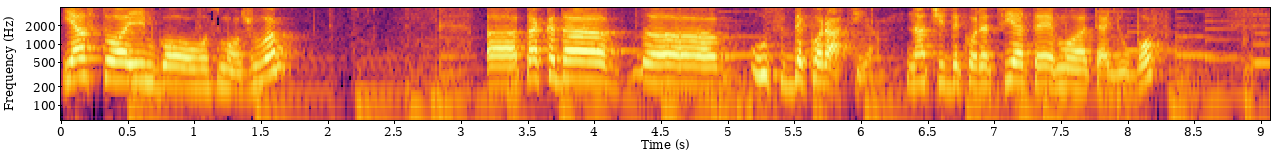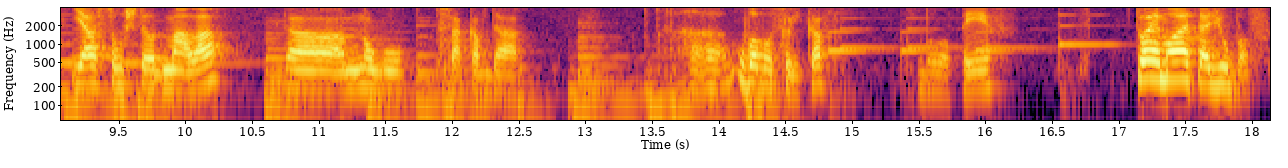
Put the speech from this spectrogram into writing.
јас тоа им го овозможувам. А, така да а, уз декорација. Значи декорацијата е мојата љубов. Јас уште од мала а, многу сакав да а, убаво сликав, убаво пеев. Тоа е мојата љубов.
